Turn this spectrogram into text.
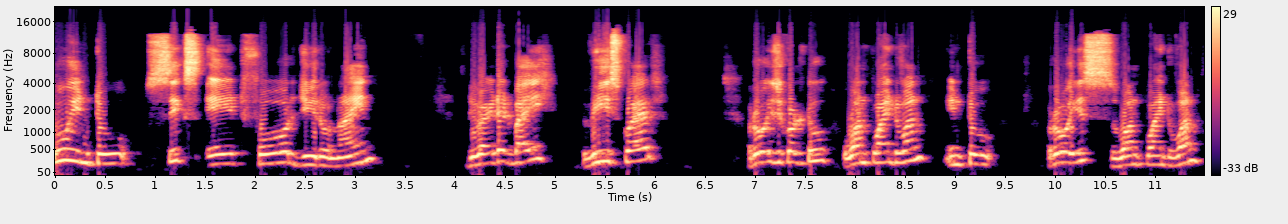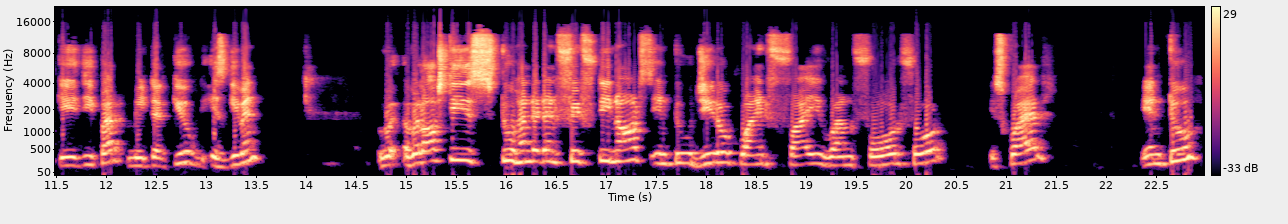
2 into 68409 divided by V square rho is equal to 1.1 into rho is 1.1 kg per meter cube is given. Velocity is 250 knots into 0.5144 square into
